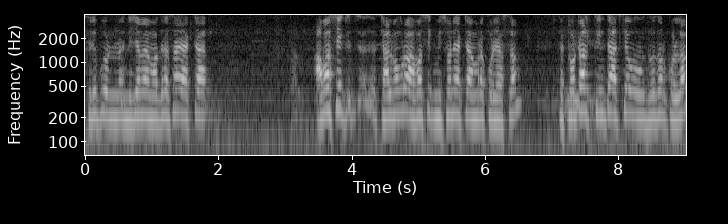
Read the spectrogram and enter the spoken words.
শ্রীপুর নিজামে মাদ্রাসায় একটা আবাসিক টালমংর আবাসিক মিশনে একটা আমরা করে আসলাম। তো টোটাল তিনটা আজকে উদ্বোধন করলাম।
